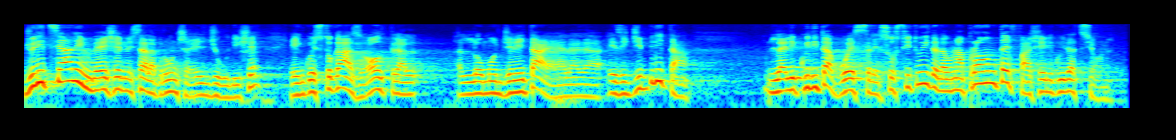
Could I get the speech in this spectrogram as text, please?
Giudiziale invece è necessaria la pronuncia del giudice e in questo caso oltre all'omogeneità e all'esigibilità la liquidità può essere sostituita da una pronta e facile liquidazione.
